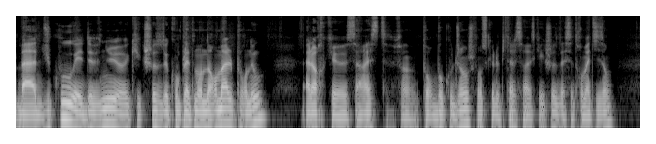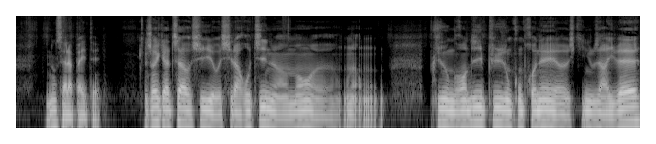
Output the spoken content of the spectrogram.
bah, du coup, est devenu quelque chose de complètement normal pour nous, alors que ça reste, enfin, pour beaucoup de gens, je pense que l'hôpital, ça reste quelque chose d'assez traumatisant. Nous, ça l'a pas été. Je regarde ça aussi, aussi la routine. À un moment, plus on grandit, plus on comprenait ce qui nous arrivait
